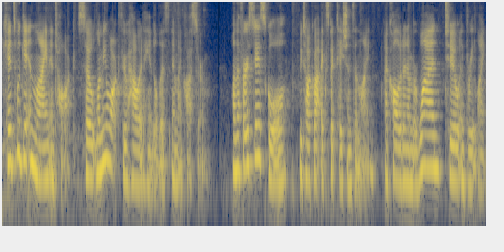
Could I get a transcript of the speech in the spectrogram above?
Kids would get in line and talk, so let me walk through how I'd handle this in my classroom. On the first day of school, we talk about expectations in line. I call it a number one, two, and three line.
